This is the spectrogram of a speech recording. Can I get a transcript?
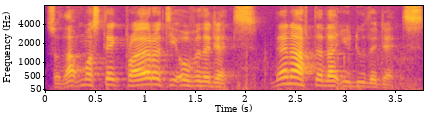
So that must take priority over the debts. Then after that, you do the debts.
